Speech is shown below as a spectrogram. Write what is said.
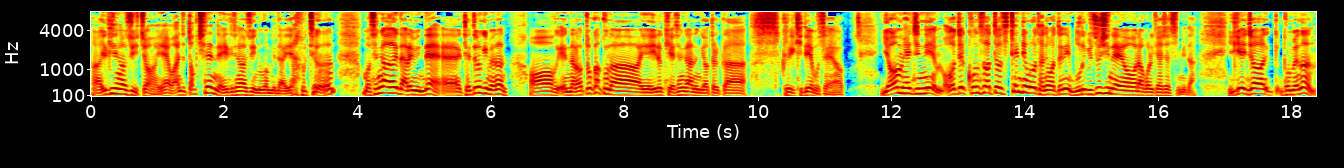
아, 이렇게 생각할 수 있죠. 예, 완전 떡칠했네. 이렇게 생각할 수 있는 겁니다. 예, 아무튼, 뭐 생각하기 나름인데, 예, 되도록이면은, 어, 옛날하고 똑같구나. 예, 이렇게 생각하는 게 어떨까. 그렇게 기대해 보세요. 염혜진님, 어제 콘서트 스탠딩으로 다녀왔더니 무릎이 쑤시네요. 라고 이렇게 하셨습니다. 이게 저, 보면은,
